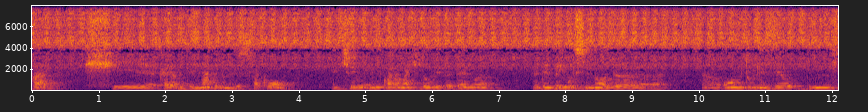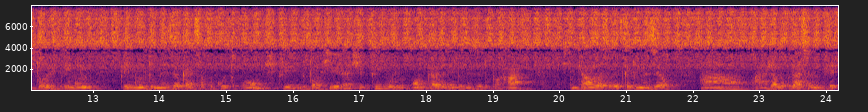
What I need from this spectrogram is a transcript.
har și care a determinat pe Dumnezeu să facă om. Deci în, în icoana Maicii Domnului vedem, vedem primul sinod uh, om Dumnezeu din istorie, primul primul Dumnezeu care s-a făcut om și prim, după fire și primul om care a devenit Dumnezeu după har. Și din cauza să vedeți că Dumnezeu a aranjat lucrurile astfel încât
